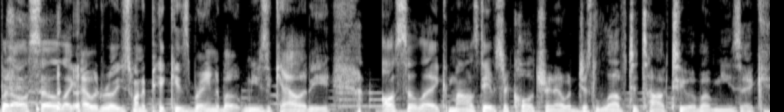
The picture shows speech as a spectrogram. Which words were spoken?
But also like I would really just want to pick his brain about musicality. Also like Miles Davis or Coltrane, I would just love to talk to about music.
